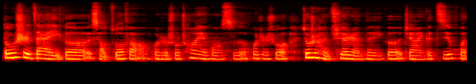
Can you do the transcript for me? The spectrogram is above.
都是在一个小作坊，或者说创业公司，或者说就是很缺人的一个这样一个机会，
